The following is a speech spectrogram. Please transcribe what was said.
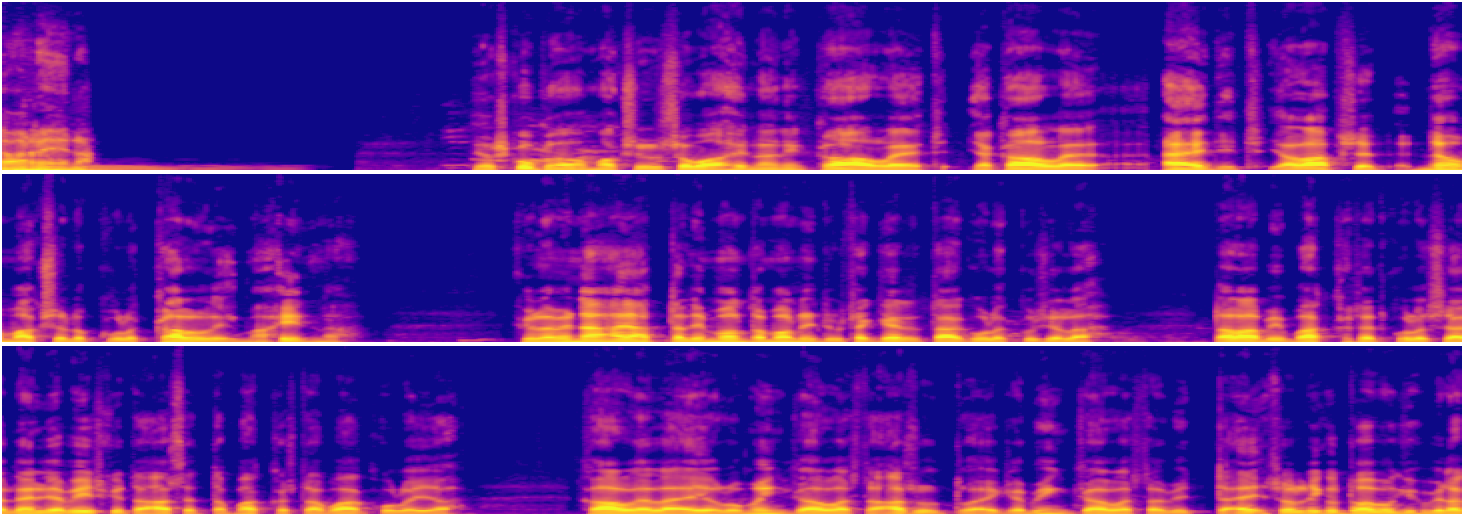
Areena. Jos kuka on maksanut sovahinnan, niin kaalleet ja kaalle äidit ja lapset, ne on maksanut kuule kalliimman hinnan. Kyllä minä ajattelin monta monitusta kertaa kuule, kun siellä talvin pakkaset kuule 4-50 astetta pakkasta vaan kuule ja Kallella ei ollut minkäänlaista asuntoa eikä minkäänlaista mitään. Ei, se oli niin kuin toivonkin vielä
